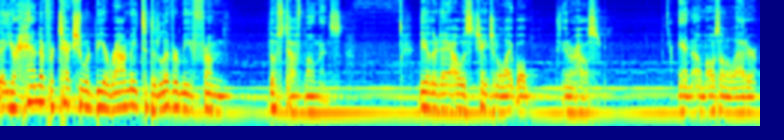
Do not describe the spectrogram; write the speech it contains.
that your hand of protection would be around me to deliver me from those tough moments. The other day, I was changing a light bulb in our house, and um, I was on a ladder,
